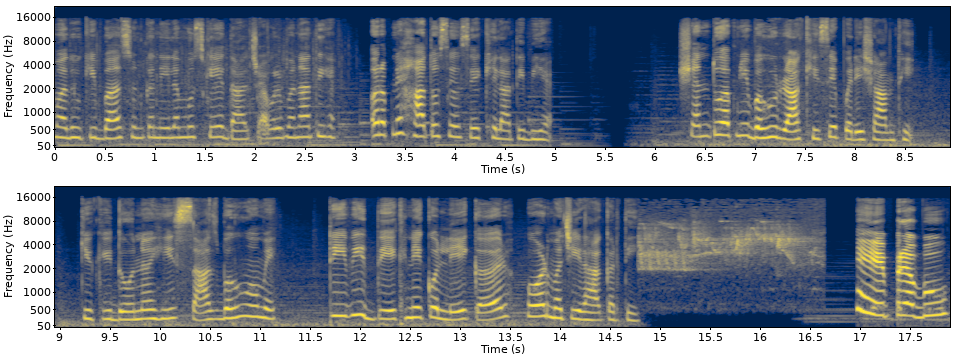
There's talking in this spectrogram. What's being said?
मधु की बात सुनकर नीलम उसके लिए दाल चावल बनाती है और अपने हाथों से उसे खिलाती भी है। शंतु अपनी बहू राखी से परेशान थी क्योंकि दोनों ही सास बहुओं में टीवी देखने को लेकर होड़ मची रहा करती। हे प्रभु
